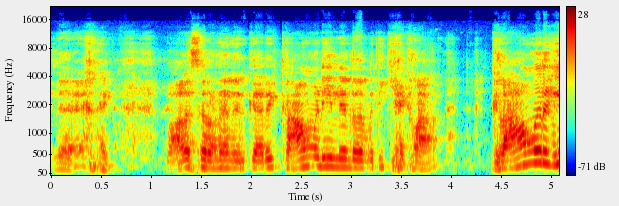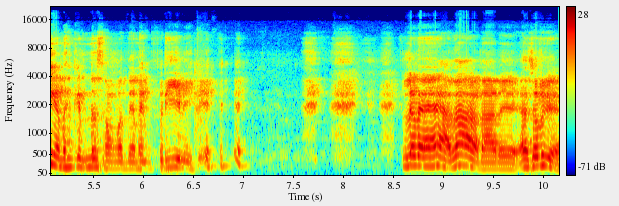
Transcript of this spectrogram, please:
இல்லை பாலசரவணன் இருக்காரு காமெடி இல்லைன்றதை பற்றி கேட்கலாம். கிளாமருக்கு எனக்கு என்ன சம்மந்தம் எனக்கு புரியலையே. இல்லைண்ணே அதான் நான் சொல்லுங்க.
